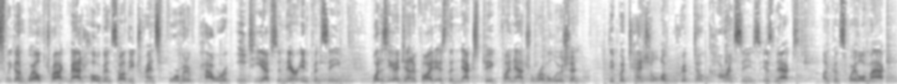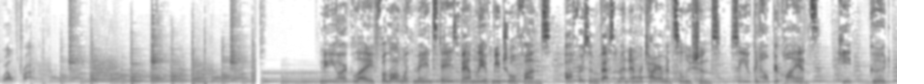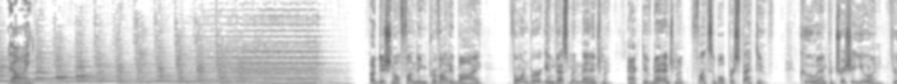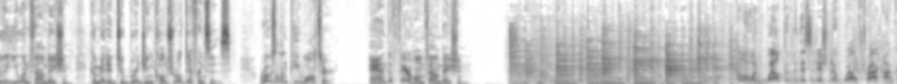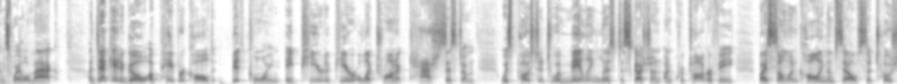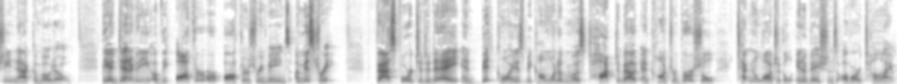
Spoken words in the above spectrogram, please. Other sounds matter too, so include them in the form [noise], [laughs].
This week on Wealth Track, Matt Hougan saw the transformative power of ETFs in their infancy. What has he identified as the next big financial revolution? The potential of cryptocurrencies is next on Consuelo Mack Wealth Track. New York Life, along with Mainstay's family of mutual funds, offers investment and retirement solutions so you can help your clients keep good going. Additional funding provided by Thornburg Investment Management, Active Management, Flexible Perspective. Koo and Patricia Yuen through the Yuen Foundation, committed to bridging cultural differences. Rosalind P. Walter and the Fairholme Foundation. Hello and welcome to this edition of Wealth Track. I'm Consuelo Mack. A decade ago, a paper called Bitcoin, a peer to peer electronic cash system, was posted to a mailing list discussion on cryptography by someone calling themselves Satoshi Nakamoto. The identity of the author or authors remains a mystery. Fast forward to today, and Bitcoin has become one of the most talked about and controversial technological innovations of our time.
